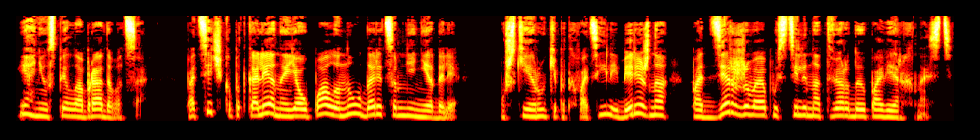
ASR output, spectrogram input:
Я не успела обрадоваться. Подсечка под колено, и я упала, но удариться мне не дали. Мужские руки подхватили, бережно, поддерживая, опустили на твердую поверхность.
